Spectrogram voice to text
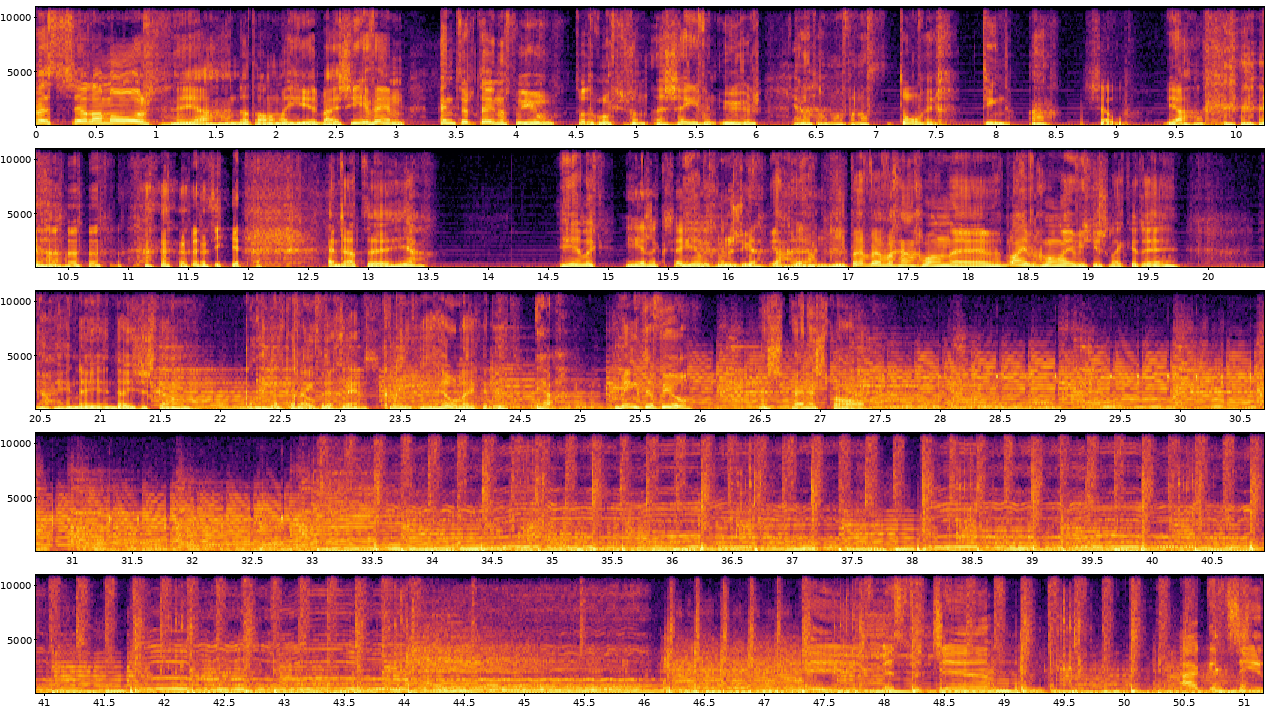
met Selamour. Ja, en dat allemaal hier bij CFM Entertainment for You. Tot de klokjes van 7 uur. Ja. En dat allemaal vanaf de Tolweg 10A. Zo. Ja. ja. en dat, eh, ja... Heerlijk. Heerlijk, zeker. Heerlijke muziek. Ja, ja. We, gaan gewoon, eh, we blijven gewoon eventjes lekker uh, ja, in, de, in deze stijl. Lekker over de grens. Klinkt heel lekker dit. Ja. Mink de Viel en Spanish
